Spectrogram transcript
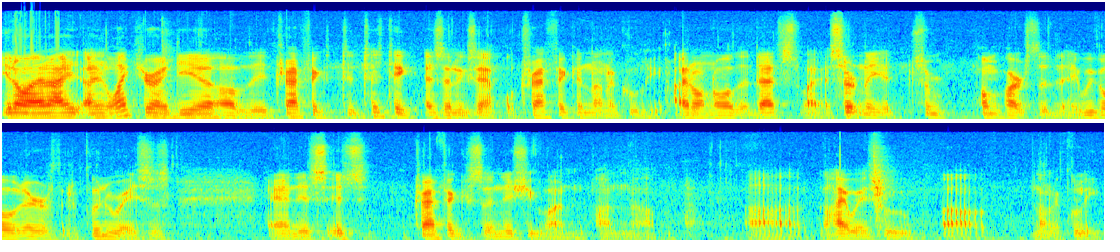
You know, and I, I like your idea of the traffic, to, to take as an example, traffic in Nanakuli. I don't know that that's, certainly at some, some parts of the day, we go there for the canoe races, and it's, it's, traffic is an issue on, on uh, uh, the highway through uh, Nanakuli.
